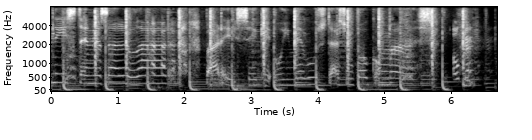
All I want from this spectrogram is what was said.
aprendiste ni a saludar. Parece que hoy me gustas un poco más. Okay.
